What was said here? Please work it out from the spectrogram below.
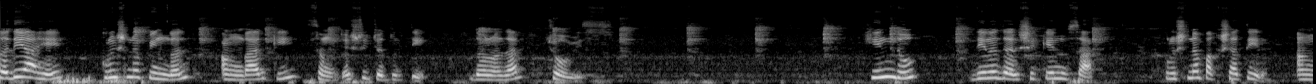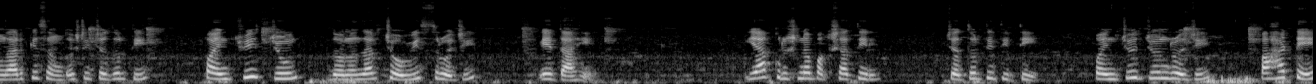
कधी आहे कृष्ण पिंगल अंगारकी संकष्टी चतुर्थी दोन हजार चोवीस? हिंदू दिनदर्शिकेनुसार कृष्ण पक्षातील अंगारकी संकष्टी चतुर्थी पंचवीस जून दोन हजार चोवीस रोजी येत आहे. या कृष्ण पक्षातील चतुर्थी तिथी पंचवीस जून रोजी पहाटे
